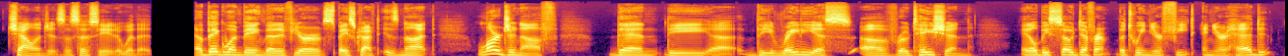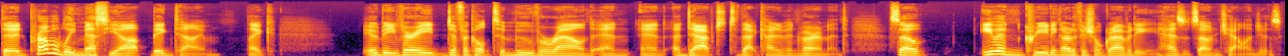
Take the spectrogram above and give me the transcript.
challenges associated with it. A big one being that if your spacecraft is not large enough, then the uh, the radius of rotation It'll be so different between your feet and your head that it'd probably mess you up big time. Like it would be very difficult to move around and and adapt to that kind of environment. So even creating artificial gravity has its own challenges.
